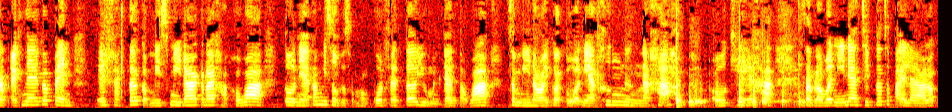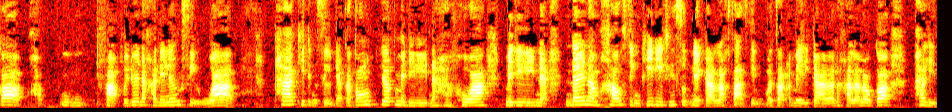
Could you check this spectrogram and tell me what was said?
กับ Acne ก็เป็น Edge Factor กับ Miss Mida ก็ได้ค่ะ เพราะว่าตัวนี้ก็มีส่วนผสมของ Growth Factor อยู่เหมือนกัน แต่ว่าจะมีน้อยกว่าตัวนี้ครึ่งหนึ่งนะคะ โอเคค่ะสำหรับวันนี้เนี่ยจิ๊บก็จะไปแล้ว แล้วก็ขอฝากไว้ด้วยนะคะในเรื่องสิวว่า ถ้าคิดถึงสิวเนี่ยก็ต้องเลือกเมดิลีนนะคะ เพราะว่าเมดิลีนเนี่ยได้นำเข้าสิ่งที่ดีที่สุดในการรักษาสิวมาจากอเมริกาแล้วนะคะ แล้วเราก็ผลิต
